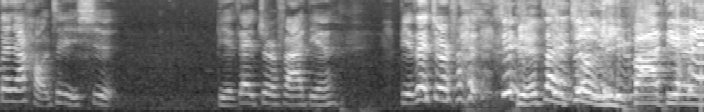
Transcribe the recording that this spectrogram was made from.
大家好，这里是别在这儿发癫，别在这儿发，这别在这里发癫。Hello，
